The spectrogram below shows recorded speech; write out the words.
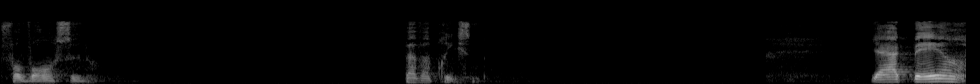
for vores synder. Hvad var prisen? Jeg er at bære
